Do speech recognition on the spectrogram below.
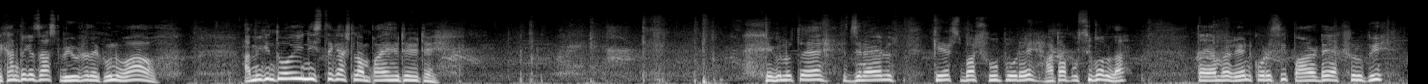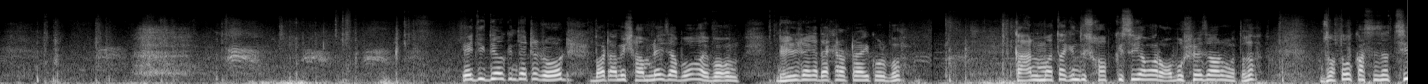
এখান থেকে জাস্ট ভিউটা দেখুন ওয়াও আমি কিন্তু ওই নিচ থেকে আসলাম, পায়ে হেঁটে হেঁটে। এগুলোতে জেনারেল কেটস বা শু পরে হাঁটা পসিবল না। তাই আমরা রেন্ট করেছি পার ডে একশো রুপি। এই দিক দিয়েও কিন্তু একটা রোড বাট আমি সামনেই যাব এবং ভ্যালিটাকে দেখানোর ট্রাই করব। কান মাথা কিন্তু সব কিছুই আমার অবশ্যই যাওয়ার মতো। যত কাছে যাচ্ছি,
